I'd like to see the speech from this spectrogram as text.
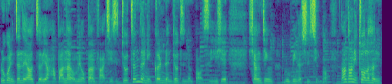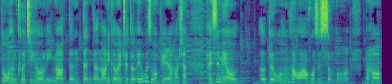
如果你真的要这样，好吧，那我没有办法。其实就真的你跟人就只能保持一些相敬如宾的事情哦。然后当你做了很多很客气、很有礼貌等等的，然后你可能会觉得，诶，为什么别人好像还是没有呃对我很好啊，或是什么？然后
